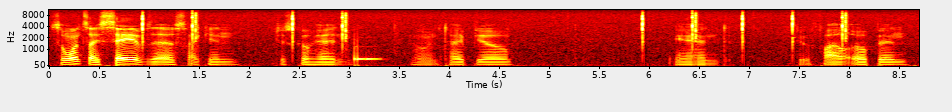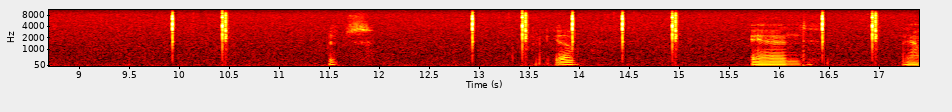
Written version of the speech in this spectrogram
So once I save this I can just go ahead and go in TypYo and do a file open oops there we go and now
